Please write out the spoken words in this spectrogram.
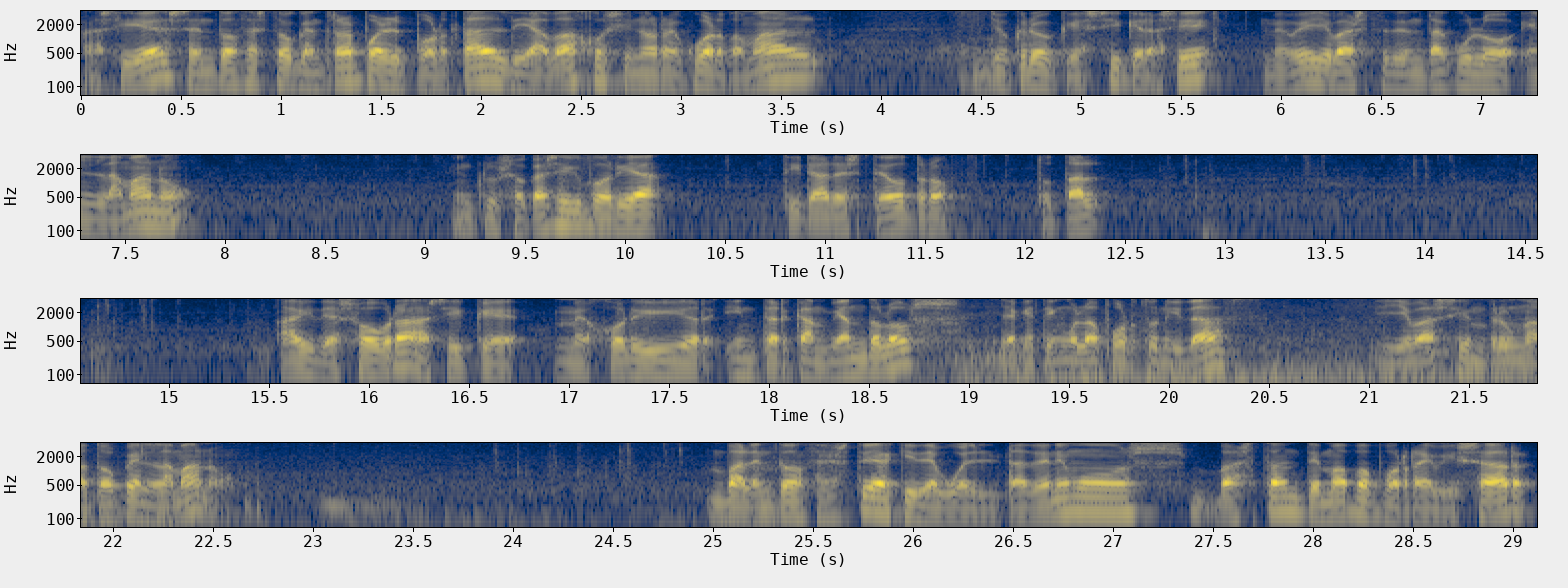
Así es, entonces tengo que entrar por el portal de abajo si no recuerdo mal. Yo creo que sí que era así. Me voy a llevar este tentáculo en la mano. Incluso casi que podría tirar este otro. Total, hay de sobra, así que mejor ir intercambiándolos, ya que tengo la oportunidad, y llevar siempre una tope en la mano. Vale, entonces estoy aquí de vuelta. Tenemos bastante mapa por revisar,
